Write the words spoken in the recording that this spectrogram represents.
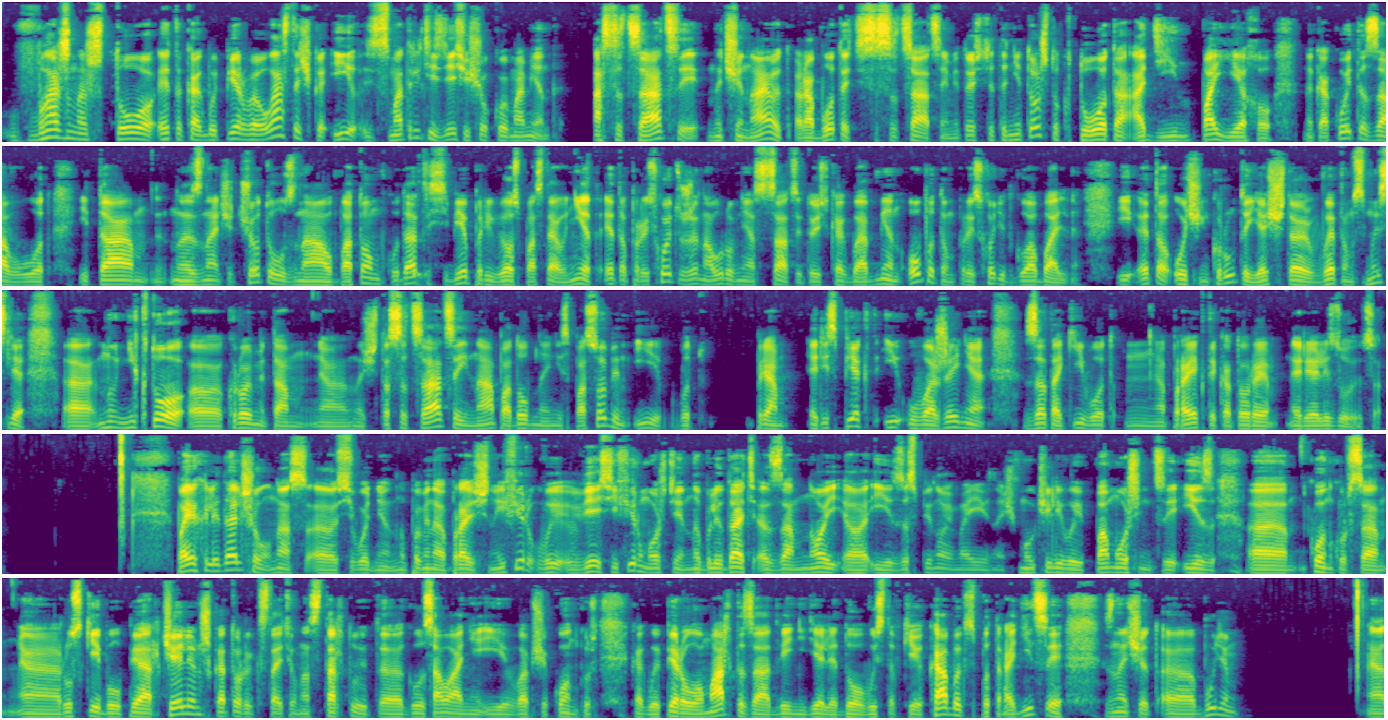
важно, что это как бы первая ласточка. И смотрите, здесь еще какой момент. Ассоциации начинают работать с ассоциациями. То есть это не то, что кто-то один поехал на какой-то завод и там, значит, что-то узнал, потом куда-то себе привез, поставил. Нет, это происходит уже на уровне ассоциации. То есть как бы обмен опытом происходит глобально. И это очень круто. Я считаю, в этом смысле, а, ну, никто, а, кроме там, значит, ассоциаций на подобное не способен. И вот прям респект и уважение за такие вот проекты, которые реализуются. Поехали дальше. У нас э, сегодня, напоминаю, праздничный эфир. Вы весь эфир можете наблюдать за мной э, и за спиной моей, значит, молчаливой помощницы из э, конкурса Ruscable PR Challenge, который, кстати, у нас стартует голосование и вообще конкурс как бы 1 марта за две недели до выставки Кабекс по традиции. Значит, будем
